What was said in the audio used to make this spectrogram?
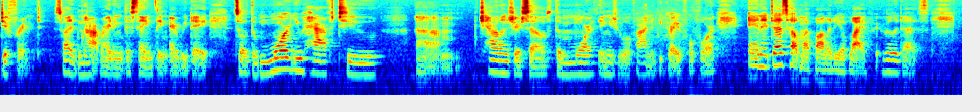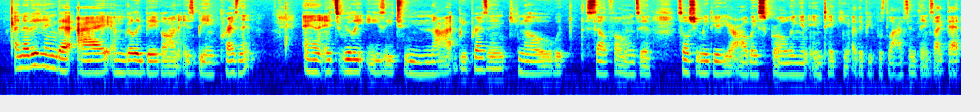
different. So I'm not writing the same thing every day. So the more you have to um, challenge yourself, the more things you will find to be grateful for. And it does help my quality of life. It really does. Another thing that I am really big on is being present. And it's really easy to not be present, you know, with the cell phones and social media. You're always scrolling and intaking other people's lives and things like that,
